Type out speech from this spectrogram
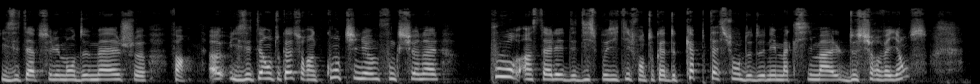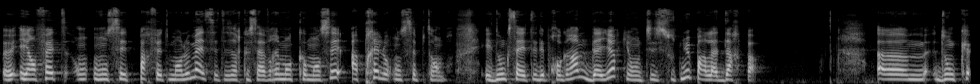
ils étaient absolument de mèche. enfin, ils étaient en tout cas sur un continuum fonctionnel pour installer des dispositifs, en tout cas de captation de données maximales de surveillance. Euh, et en fait, on, sait parfaitement le mettre, c'est-à-dire que ça a vraiment commencé après le 11 septembre. Et donc, ça a été des programmes, d'ailleurs, qui ont été soutenus par la DARPA. Euh, donc,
